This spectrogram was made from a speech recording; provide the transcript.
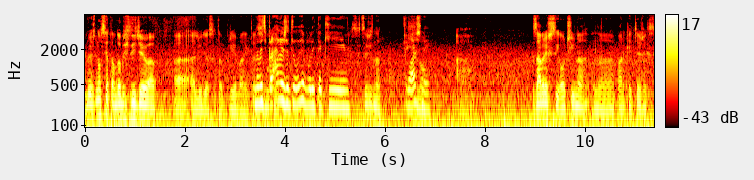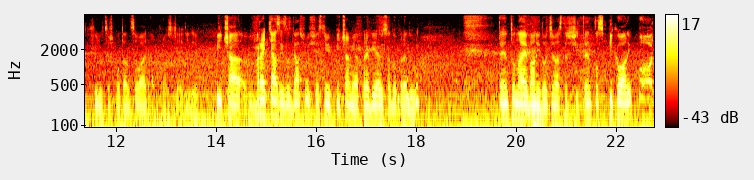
Vieš, nosia tam dobrých DJov a, a, a ľudia sú tam priebaní. To je No veď smutné. práve, že tí ľudia boli takí chceš ísť na zvláštni. Zavrieš si oči na, na parkete, že chvíľu chceš potancovať a proste ide piča v reťazi so ďalšími šiestimi pičami a prebijajú sa dopredu. Tento najebaný do teba strčí, tento spikovaný, poď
